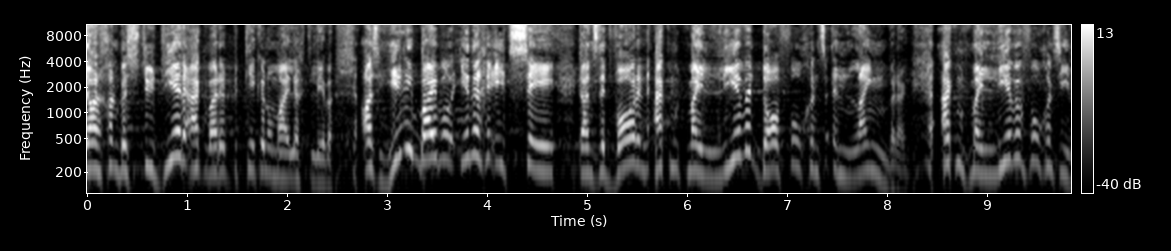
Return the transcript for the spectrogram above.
dan gaan bestudeer ek wat dit beteken om heilig te lewe. As hierdie Bybel enige iets sê, dan is dit waar en ek moet my lewe daarvolgens in lyn bring. Ek moet my lewe volgens die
